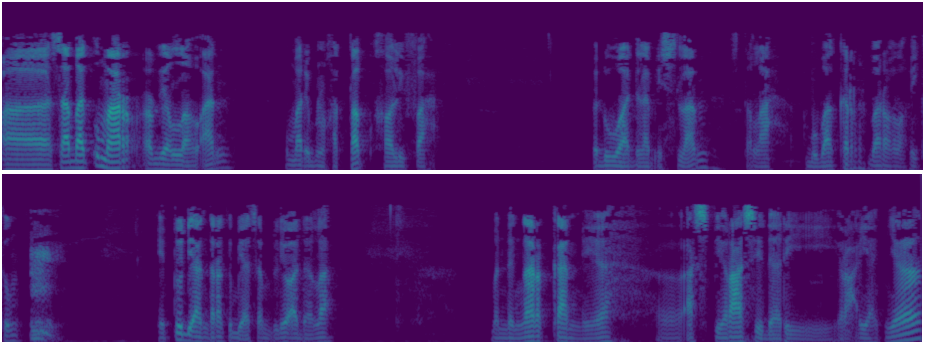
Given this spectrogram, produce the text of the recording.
uh, sahabat Umar radhiyallahu an, Umar ibn Khattab, khalifah kedua dalam Islam setelah Abu Bakar, barakallahu fikum. itu di antara kebiasaan beliau adalah mendengarkan ya eh, aspirasi dari rakyatnya,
